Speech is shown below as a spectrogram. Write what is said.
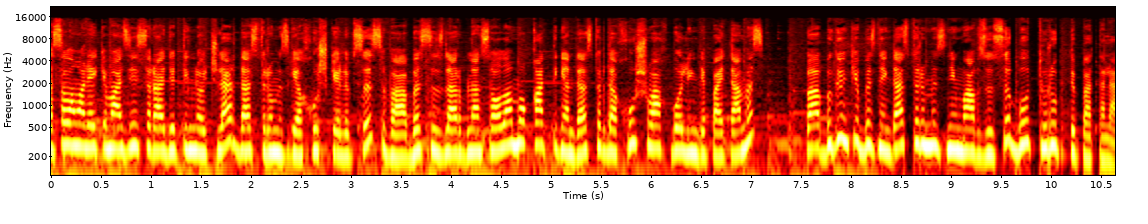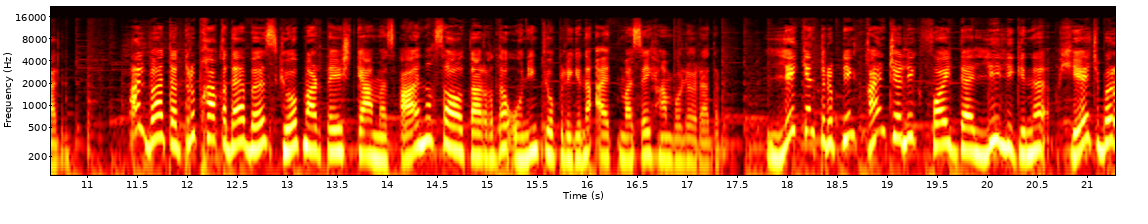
assalomu alaykum aziz radio tinglovchilar. Dasturimizga xush kelibsiz va biz sizlar bilan sog'lom ovqat degan dasturda xushvaqt bo'ling deb aytamiz. Va bugungi bizning dasturimizning mavzusi bu turub deb ataladi. Albatta turub haqida biz ko'p marta eshitganmiz. Ayniqsa oltiariqda uning ko'pligini aytmasak ham bo'laveradi. Lekin turubning qanchalik foydaliligini hech bir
